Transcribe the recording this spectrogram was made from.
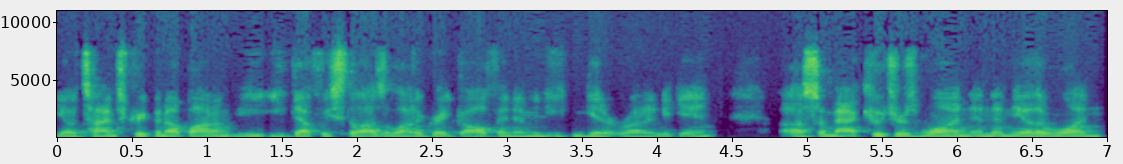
you know, time's creeping up on him. He, he definitely still has a lot of great golf in him and he can get it running again. Uh, so Matt Kuchar's one. And then the other one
